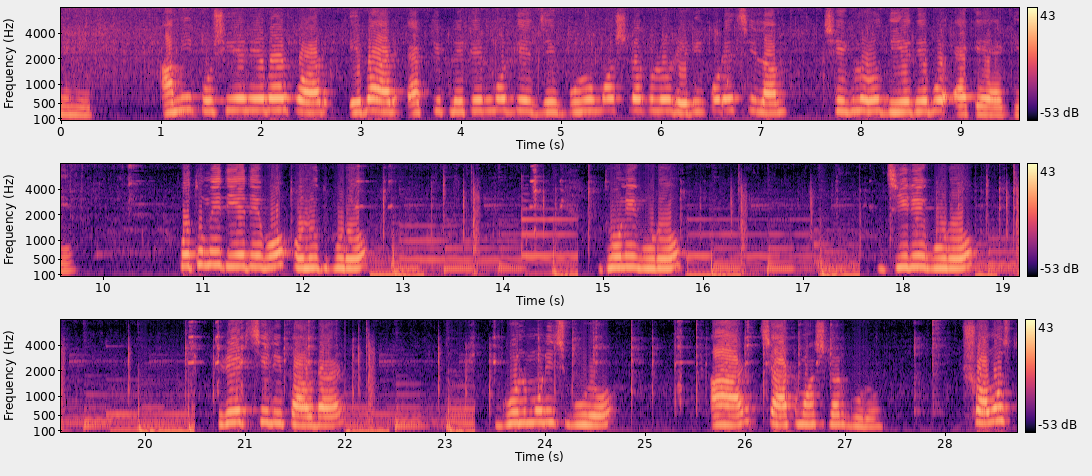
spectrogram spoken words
মিনিট। আমি কষিয়ে নেবার পর এবার একটি প্লেটের মধ্যে যে গুঁড়ো মশলাগুলো রেডি করেছিলাম, সেগুলো দিয়ে দেব একে একে। প্রথমে দিয়ে দেব হলুদ গুঁড়ো, ধনে গুঁড়ো, জিরে গুঁড়ো, রেড চিলি পাউডার, গোলমরিচ গুঁড়ো আর চাট মশলার গুঁড়ো। সমস্ত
